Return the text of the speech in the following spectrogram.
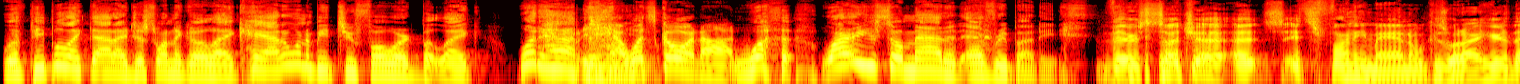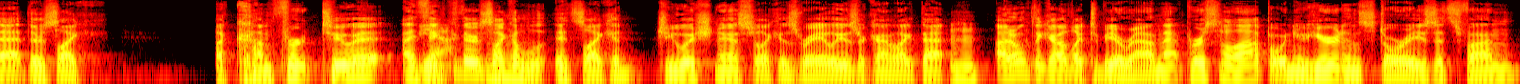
with people like that, I just want to go like, Hey, I don't want to be too forward, but like, what happened? Yeah, what's going on? what? Why are you so mad at everybody? there's such a, a it's, it's funny man because when i hear that there's like a comfort to it i think Yeah. there's like a it's like a jewishness or like israelis are kind of like that i don't think i would like to be around that person a lot but when you hear it in stories it's fun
